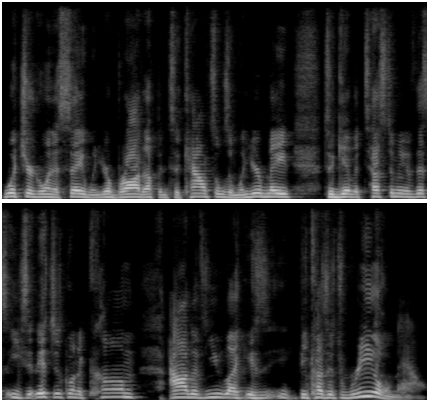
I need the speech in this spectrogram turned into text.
what you're going to say when you're brought up into councils and when you're made to give a testimony of this. He said it's just going to come out of you like, is because it's real now.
